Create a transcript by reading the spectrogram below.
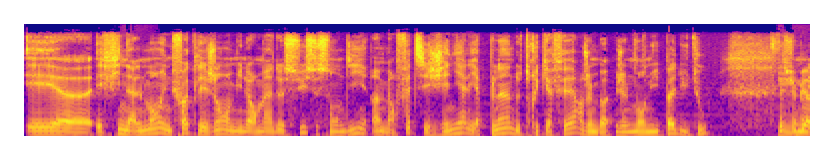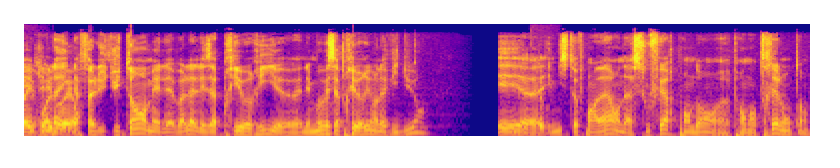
Et, euh, et, finalement, une fois que les gens ont mis leurs mains dessus, se sont dit ah mais en fait c'est génial, il y a plein de trucs à faire, je, je ne m'ennuie pas du tout. C'est super mais voilà, il a fallu du temps, mais les, voilà les a priori, euh, les mauvais a priori ont la vie dure. Et, euh, et Mist of Pandaria, on a souffert pendant euh, pendant très longtemps.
